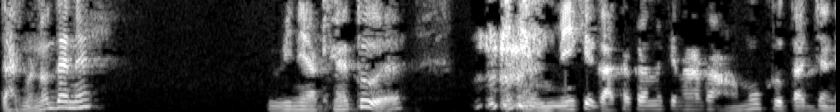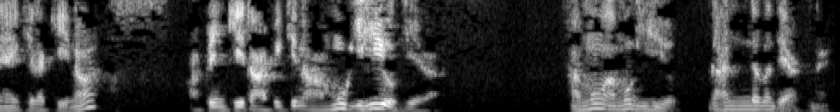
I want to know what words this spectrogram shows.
ධර්ම නොදැන විනයක් නැතුව මේකේ ගත කරන කෙනාට අමු කෘතඥය කියලා කියනවා. අපෙන් කියන අපි කියන අමු ගිහියෝ කියලා. අමු අමු ගිහියෝ. ගන්නම දෙයක් නැහැ.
